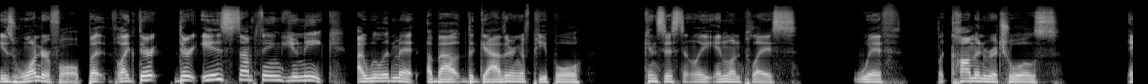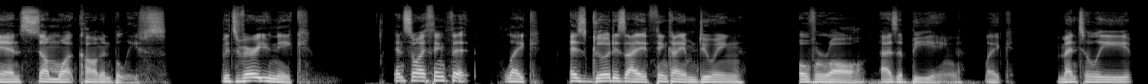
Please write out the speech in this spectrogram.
is wonderful. But like there there is something unique I will admit about the gathering of people consistently in one place with like common rituals and somewhat common beliefs. It's very unique. And so I think that like as good as I think I am doing overall as a being, like mentally,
